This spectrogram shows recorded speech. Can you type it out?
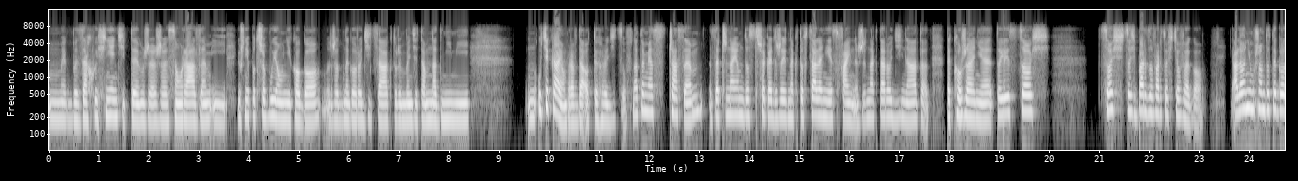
mm, jakby zachłyśnięci tym, że, że są razem i już nie potrzebują nikogo, żadnego rodzica, którym będzie tam nad nimi mm, uciekają, prawda, od tych rodziców. Natomiast czasem zaczynają dostrzegać, że jednak to wcale nie jest fajne, że jednak ta rodzina, ta, te korzenie to jest coś, coś, coś bardzo wartościowego. Ale oni muszą do tego,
